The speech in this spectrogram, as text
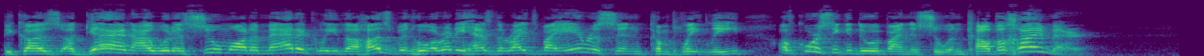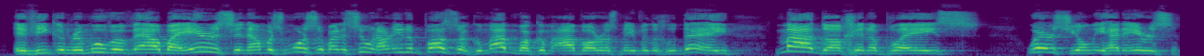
because again, I would assume automatically the husband who already has the rights by Erison completely, of course he could do it by Nisuin kalvachaimer. If he can remove a vow by Erison, how much more so by Nisuin? I don't need a pasuk. Umab makam avaros made for the chudei madach in a place where she only had Erison.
